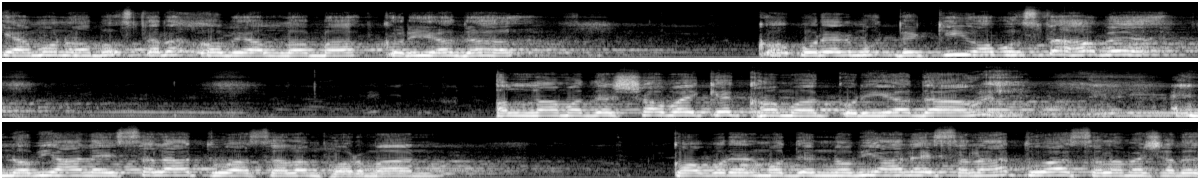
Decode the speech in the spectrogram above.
কেমন অবস্থাটা হবে? আল্লাহ মাফ করিয়া দাও। কবরের মধ্যে কি অবস্থা হবে? আল্লাহ আমাদের সবাইকে ক্ষমা করিয়া দাও। নবী আলাই সালাম ফরমান কবরের মধ্যে নবী আলাই সালামের সাথে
